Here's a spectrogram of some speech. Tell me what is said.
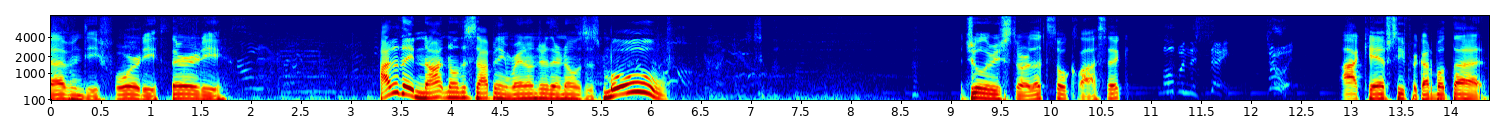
Seventy, forty, thirty. How do they not know this is happening right under their noses? Move! A jewelry store. That's so classic. Open the safe. Do it. Ah, KFC. Forgot about that.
